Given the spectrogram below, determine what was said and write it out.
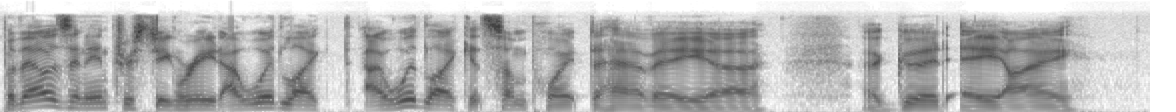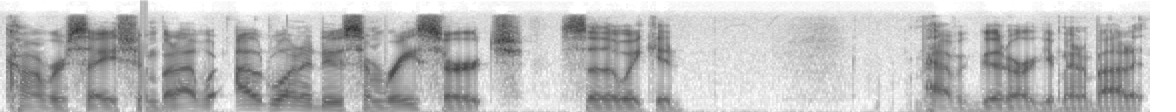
But that was an interesting read. I would like I would like at some point to have a uh, a good AI conversation, but I would I would want to do some research so that we could have a good argument about it.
